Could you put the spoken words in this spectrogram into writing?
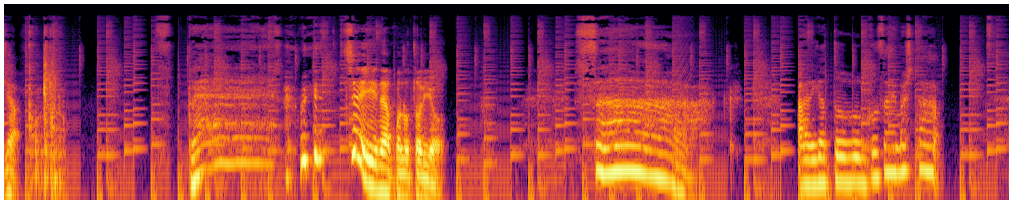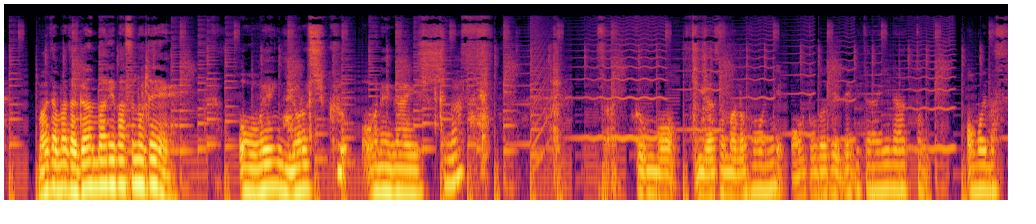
じゃあ。べ めっちゃいいな、このトリオ。さあ、ありがとうございました。まだまだ頑張りますので、応援よろしくお願いします。さっくんも皆様の方にお届けできたらいいなと思います。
